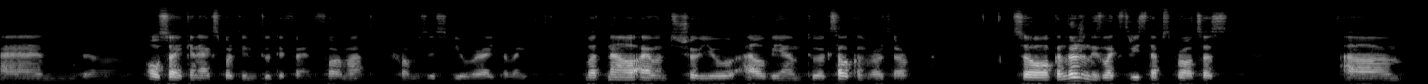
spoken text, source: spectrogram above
And uh, also I can export into different format from this view right away. But now I want to show you LVM to Excel converter. So conversion is like three steps process um,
